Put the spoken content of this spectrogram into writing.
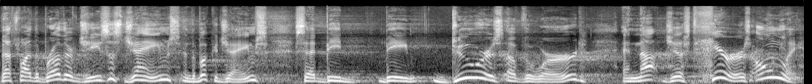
That's why the brother of Jesus, James, in the book of James, said, Be, be doers of the word and not just hearers only.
